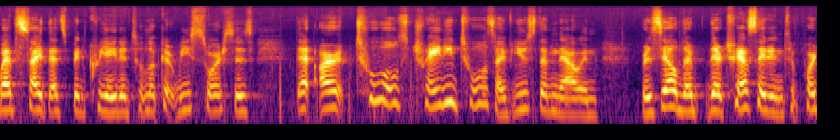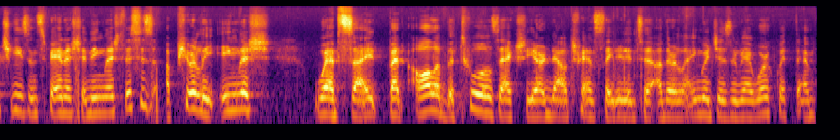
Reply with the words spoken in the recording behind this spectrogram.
website that's been created to look at resources that are tools, training tools. I've used them now in Brazil. They're, they're translated into Portuguese and Spanish and English. This is a purely English website, but all of the tools actually are now translated into other languages, and I work with them.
